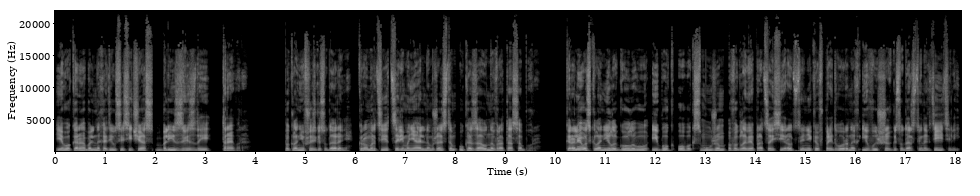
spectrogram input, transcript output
Его корабль находился сейчас близ звезды Тревора. Поклонившись государыне, Кромарти церемониальным жестом указал на врата собора. Королева склонила голову и бок о бок с мужем во главе процессии родственников, придворных и высших государственных деятелей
